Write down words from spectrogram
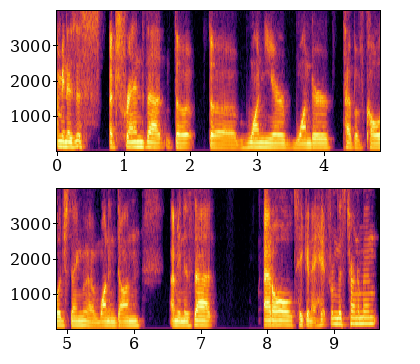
I mean, is this a trend that the the one year wonder type of college thing, uh, one and done? I mean, is that at all taken a hit from this tournament?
